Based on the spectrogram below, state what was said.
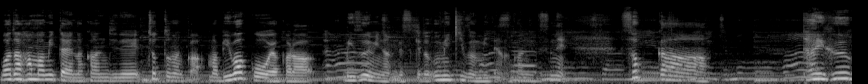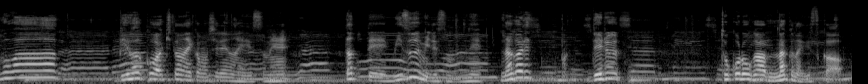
和田浜みたいな感じで、ちょっとなんか、まあ、琵琶湖やから湖なんですけど、海気分みたいな感じですね。そっか。台風後は、琵琶湖は汚いかもしれないですね。だって湖ですもんね。流れ出るところがなくないですか？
